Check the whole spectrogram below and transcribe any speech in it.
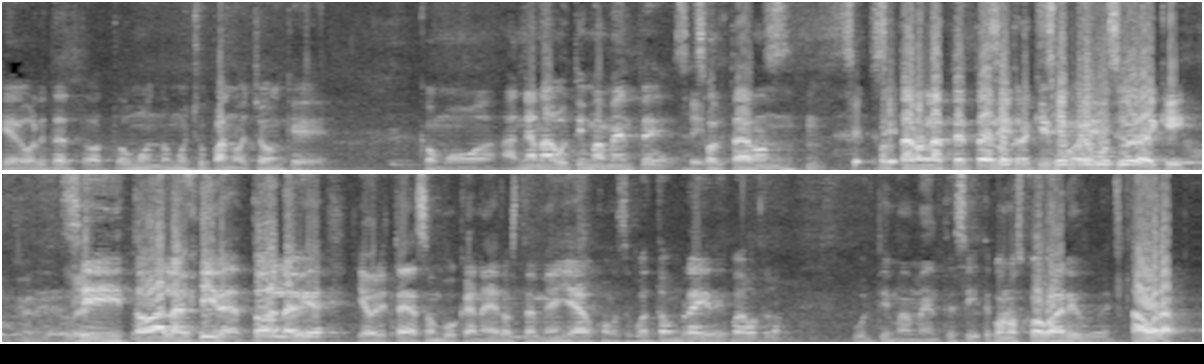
Que ahorita to- todo el mundo, mucho panochón que como han ganado últimamente, Sí. soltaron, Sí, soltaron sí. la teta del otro equipo. Siempre y- hemos sido de aquí. Sí, toda la vida, toda la vida. Y ahorita ya son bucaneros también, ya como se fue Tom Brady para otro. Últimamente, sí, te conozco a varios, güey. Ahora,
